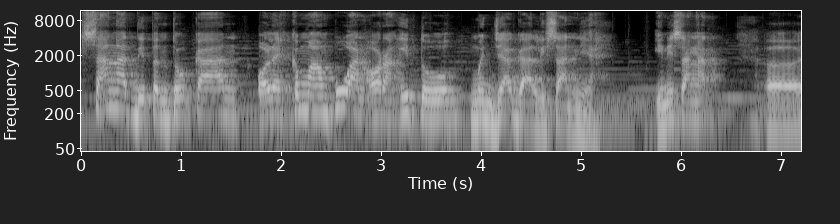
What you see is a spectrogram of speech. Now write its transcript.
sangat ditentukan oleh kemampuan orang itu menjaga lisannya. Ini sangat uh,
